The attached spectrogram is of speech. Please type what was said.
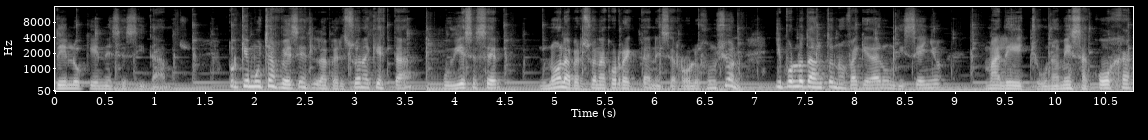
de lo que necesitamos porque muchas veces la persona que está pudiese ser no la persona correcta en ese rol o función. Y por lo tanto nos va a quedar un diseño mal hecho, una mesa coja,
